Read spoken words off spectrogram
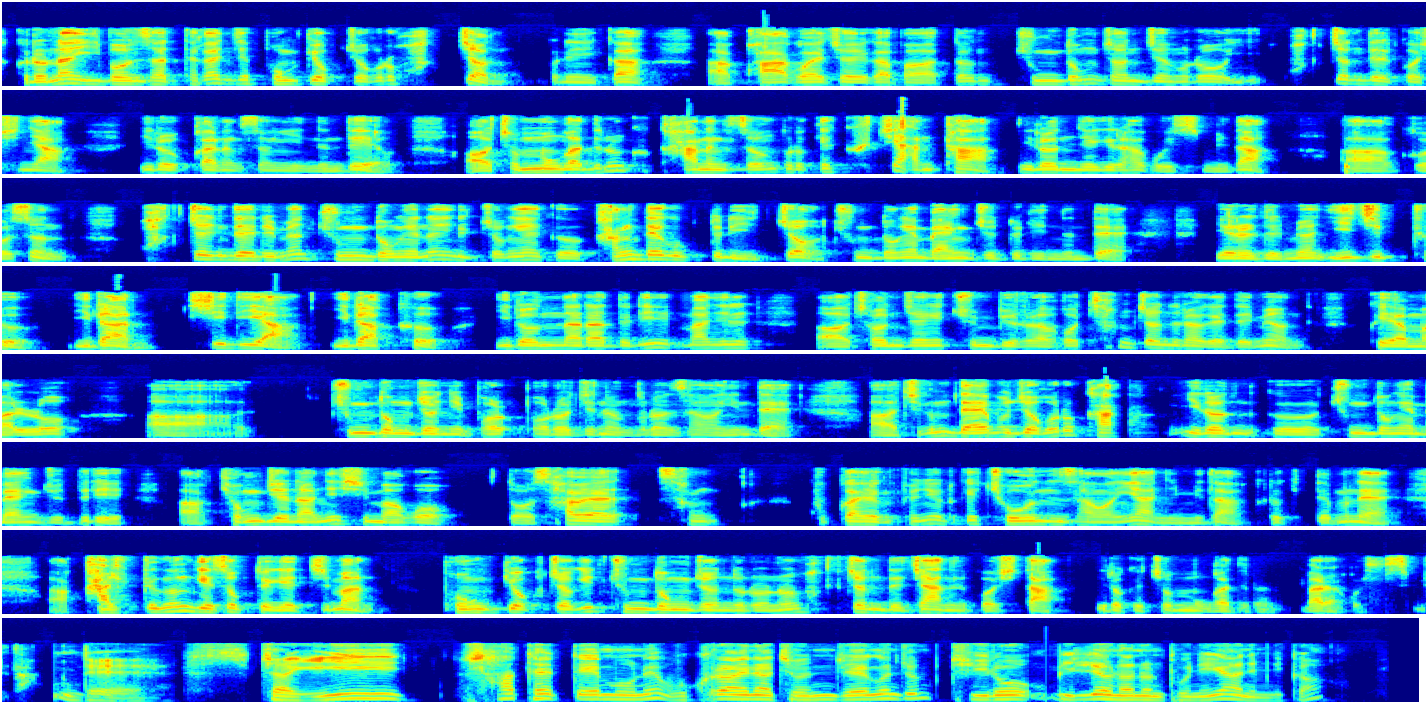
그러나 이번 사태가 이제 본격적으로 확전, 그러니까 아, 과거에 저희가 봐왔던 중동 전쟁으로 이- 확전될 것이냐 이럴 가능성이 있는데요. 어, 전문가들은 그 가능성은 그렇게 크지 않다 이런 얘기를 하고 있습니다. 아, 그것은 확전이 되려면 중동에는 일종의 그 강대국들이 있죠. 중동의 맹주들이 있는데 예를 들면 이집트, 이란, 시리아, 이라크 이런 나라들이 만일 어, 전쟁에 준비를 하고 참전을 하게 되면 그야말로 아, 중동전이 벌, 벌어지는 그런 상황인데 아, 지금 내부적으로 각 이런 그 중동의 맹주들이 아, 경제난이 심하고 또 사회 상 국가 형편이 그렇게 좋은 상황이 아닙니다. 그렇기 때문에 아, 갈등은 계속되겠지만 본격적인 중동전으로는 확전되지 않을 것이다. 이렇게 전문가들은 말하고 있습니다. 네. 자, 이 사태 때문에 우크라이나 전쟁은 좀 뒤로 밀려나는 분위기 아닙니까?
